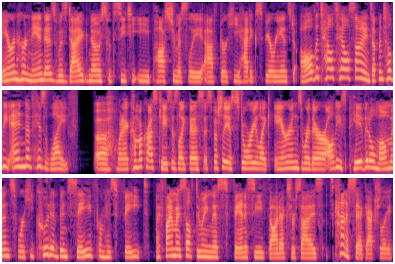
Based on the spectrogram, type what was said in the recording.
Aaron Hernandez was diagnosed with CTE posthumously after he had experienced all the telltale signs up until the end of his life. Uh, when I come across cases like this, especially a story like Aaron's, where there are all these pivotal moments where he could have been saved from his fate, I find myself doing this fantasy thought exercise. It's kind of sick, actually.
